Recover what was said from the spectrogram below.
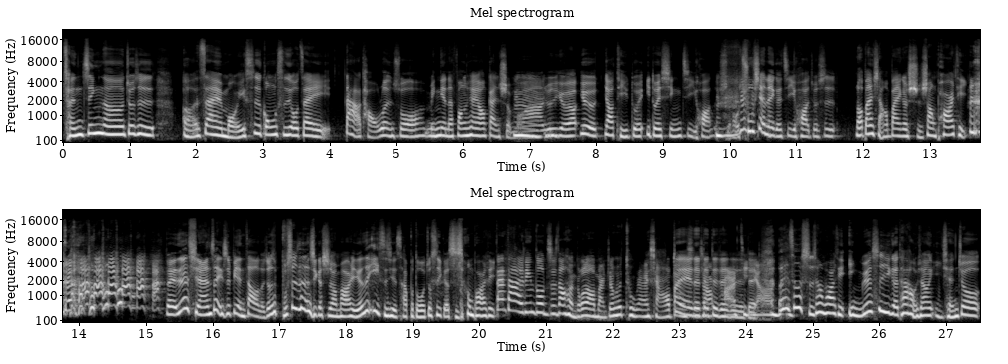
曾经呢就是呃在某一次公司又在。大讨论说明年的方向要干什么啊？嗯、就是又要又有要提一堆一堆新计划的时候，出现了一个计划，就是老板想要办一个时尚 party。对，但显然这里是变造的，就是不是真的是一个时尚 party，但是意思其实差不多，就是一个时尚 party。但大家一定都知道，很多老板就会突然想要办时尚 party 啊。而且这个时尚 party 隐约是一个，他好像以前就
